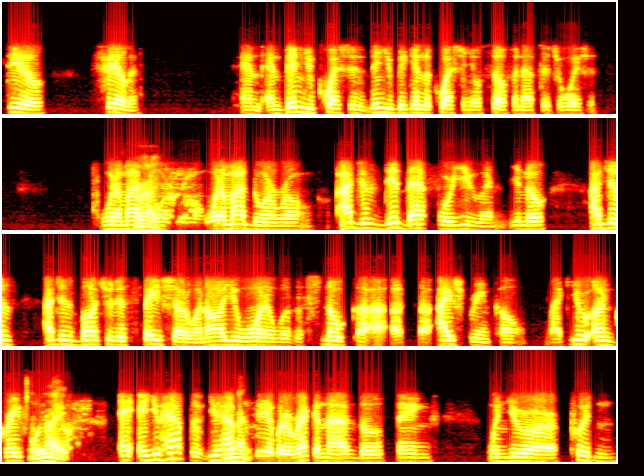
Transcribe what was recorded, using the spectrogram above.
still failing and and then you question then you begin to question yourself in that situation what am i right. doing wrong what am i doing wrong i just did that for you and you know i just i just bought you this space shuttle and all you wanted was a snow uh, a, a ice cream cone like you're ungrateful right. You know? and, and you have to you have right. to be able to recognize those things when you are putting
